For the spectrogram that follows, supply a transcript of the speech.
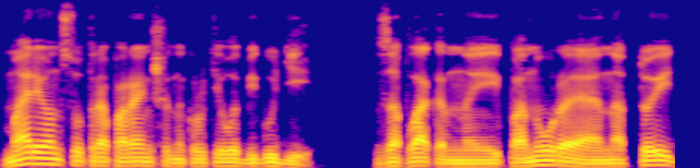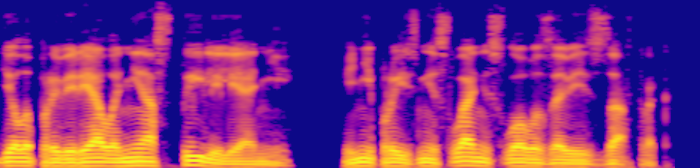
Марион с утра пораньше накрутила бигуди. Заплаканная и понурая, она то и дело проверяла, не остыли ли они, и не произнесла ни слова за весь завтрак.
